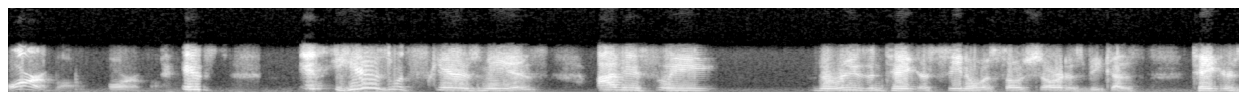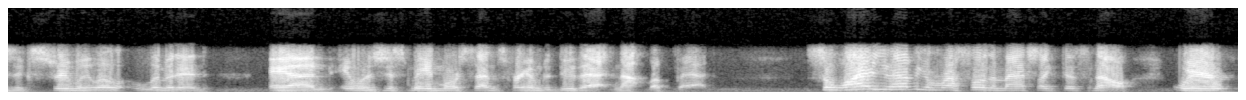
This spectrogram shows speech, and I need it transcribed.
horrible, horrible. is and here's what scares me is obviously the reason Taker Cena was so short is because Taker's extremely li- limited, and it was just made more sense for him to do that and not look bad. So why are you having him wrestle in a match like this now, where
